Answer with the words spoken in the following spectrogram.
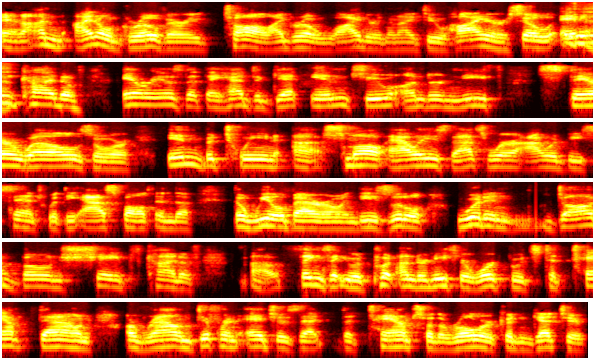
and I'm I don't grow very tall. I grow wider than I do higher. So any yeah. kind of areas that they had to get into underneath stairwells or in between uh, small alleys that's where i would be sent with the asphalt and the, the wheelbarrow and these little wooden dog bone shaped kind of uh, things that you would put underneath your work boots to tamp down around different edges that the tamps or the roller couldn't get to.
